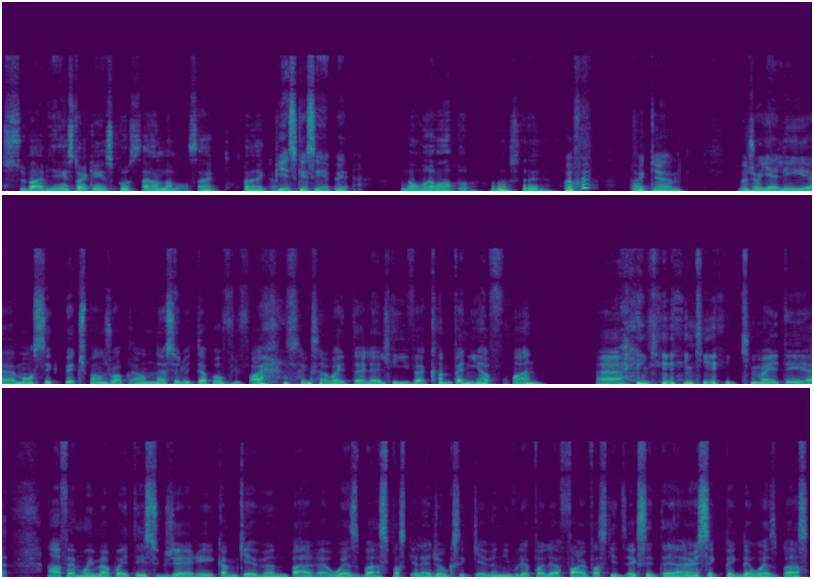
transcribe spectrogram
Super bien, c'est un 15 pouces, ça rentre dans mon sac. Puis est-ce que c'est épais? Non, vraiment pas. Non, Parfait. Fait que, euh, moi, je vais y aller. euh, mon sick pick, je pense que je vais prendre celui que tu n'as pas voulu faire. Ça va être euh, le livre Company of One. euh, qui, m'a été. en fait, moi, il ne m'a pas été suggéré comme Kevin par euh, Wes Boss parce que la joke, c'est que Kevin, il ne voulait pas le faire parce qu'il disait que c'était un sick pick de Wes Boss.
